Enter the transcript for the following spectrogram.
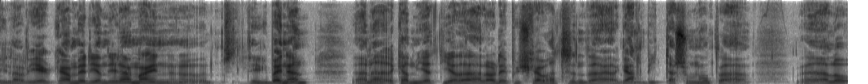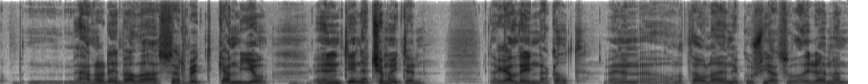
hilariek amerian dira, main, baina, Hala, kambiatia da halare pixka bat, da garbitasuna, eta alo, halare bada zerbait kambio, enentien atxemaiten, da galdein dakot, baina hola eta hola, enekusi atzu badira hemen,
